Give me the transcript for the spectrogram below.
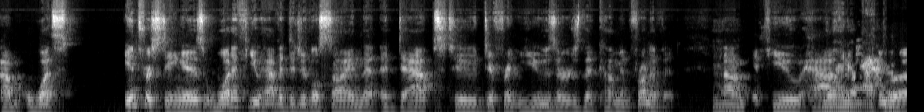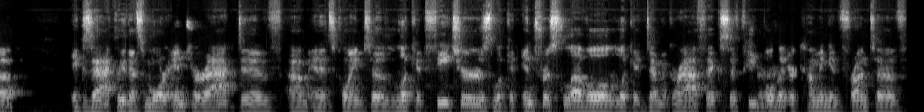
Um, what's interesting is what if you have a digital sign that adapts to different users that come in front of it? Um, if you have More a interactive. camera, exactly, that's more interactive, um, and it's going to look at features, look at interest level, look at demographics of people Sure. that are coming in front of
